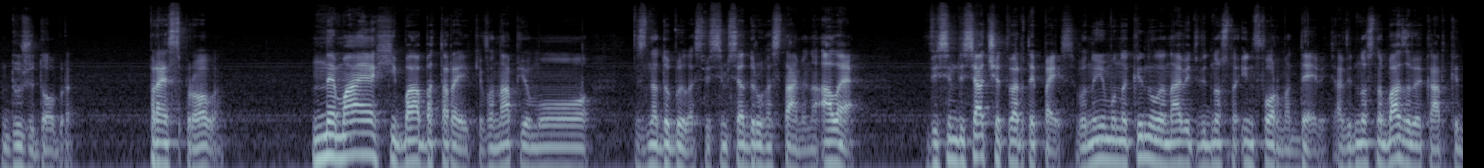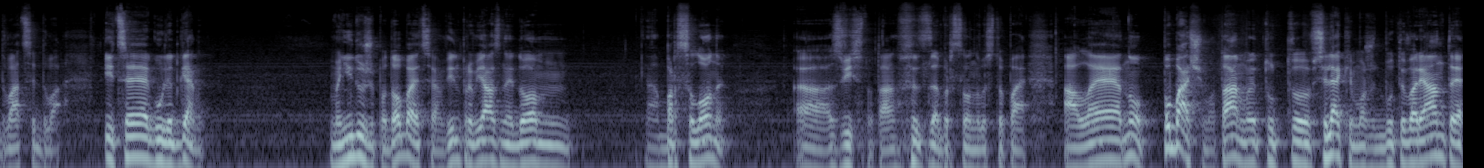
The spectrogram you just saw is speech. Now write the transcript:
дуже добре. Прес-спроба. Немає хіба батарейки, вона б йому знадобилась. 82 стаміна. Але 84-й пейс. Вони йому накинули навіть відносно інформа 9, а відносно базової картки 22. І це Гуліт Генг. Мені дуже подобається. Він прив'язаний до Барселони. Е, Звісно, та, за Барселону виступає. Але ну, побачимо. Та, ми тут е, всілякі можуть бути варіанти.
